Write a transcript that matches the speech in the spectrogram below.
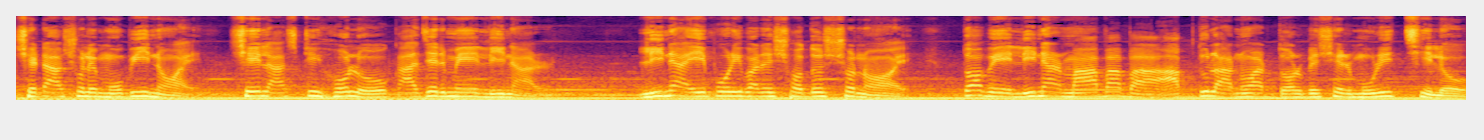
সেটা আসলে মবি নয় সেই লাশটি হলো কাজের মেয়ে লিনার। লিনা এই পরিবারের সদস্য নয় তবে লিনার মা বাবা আব্দুল আনোয়ার দরবেশের মুরিদ ছিল।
